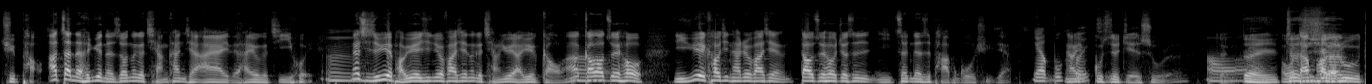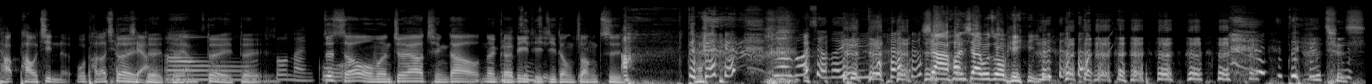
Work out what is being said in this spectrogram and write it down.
去跑。啊，站得很远的时候，那个墙看起来矮矮的，还有个机会，嗯，那其实越跑越近，就发现那个墙越来越高，然后高到最后，你越靠近它，就发现到最后就是你真的是爬不过去这样。子，遥不可及，故事就结束了，哦，对，我当跑的路跑跑近了，我跑到墙下，对对对对对，说难过，这时候我们就要请到那个立体机动装置。对，跟我想的一样。下换下一部作品。对，就是。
